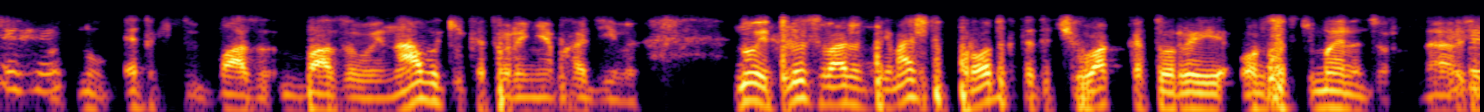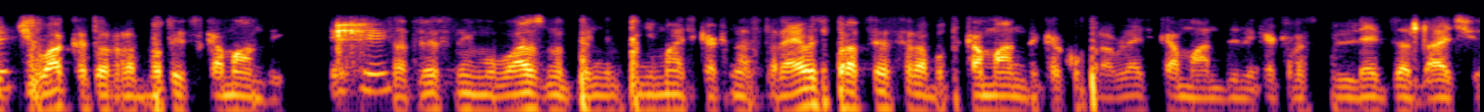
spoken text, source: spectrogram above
Мгм. Вот, ну, это какие-то баз- базовые навыки, которые необходимы. Ну и плюс важно понимать, что продукт это чувак, который, он все-таки менеджер, да, это чувак, который работает с командой. Мгм. Соответственно, ему важно пони- понимать, как настраивать процессы работы команды, как управлять командами, как распределять задачи,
